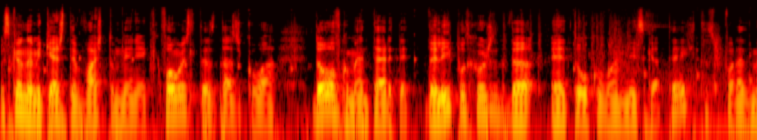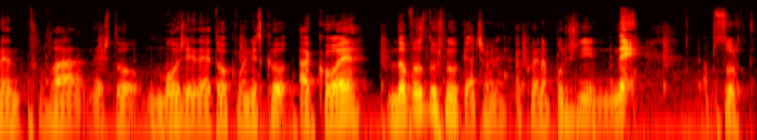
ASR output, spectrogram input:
Искам да ми кажете вашето мнение, какво мислите за тази кола, долу в коментарите, дали подхожда да е толкова ниска, тъй според мен това нещо може и да е толкова ниско, ако е на въздушно окачване, ако е на пружини, не! Абсурд.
